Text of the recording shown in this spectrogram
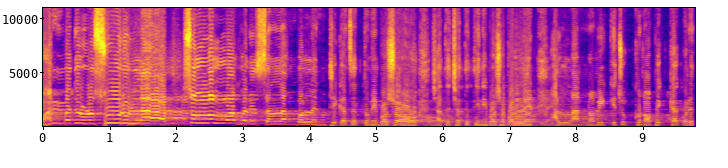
মুহাম্মদুর সাল্লাল্লাহু আলাইহি সাল্লাম বললেন, ঠিক আছে, তুমি বসো। সাথে সাথে তিনি বসে বললেন, আল্লাহর নবী কিছুক্ষণ অপেক্ষা করে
